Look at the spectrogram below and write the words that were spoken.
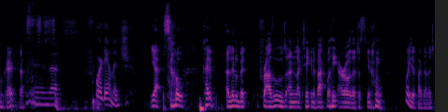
okay, that's and that's four damage. Yeah, so kind of a little bit frazzled and like taken aback by the arrow that just you know. Oh, you did five damage.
